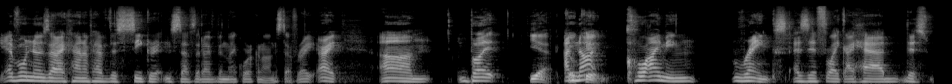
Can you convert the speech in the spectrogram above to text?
everyone knows that I kind of have this secret and stuff that I've been like working on and stuff, right? All right, um, but Yeah, I'm not climbing ranks as if like I had this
